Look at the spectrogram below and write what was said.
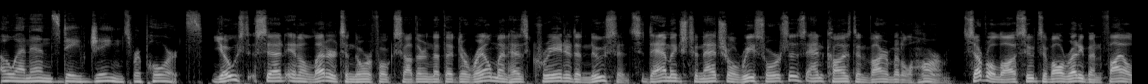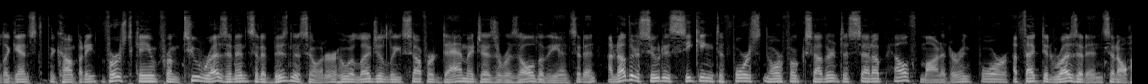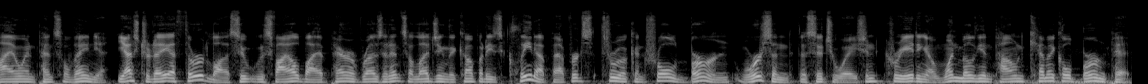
ONN's Dave James reports. Yost said in a letter to Norfolk Southern that the derailment has created a nuisance, damage to natural resources, and caused environmental harm. Several lawsuits have already been filed against the company. The first came from two residents and a business owner who allegedly suffered damage as a result of the incident. Another suit is seeking to force Norfolk Southern to set up health monitoring for affected residents in Ohio and Pennsylvania. Yesterday, a third lawsuit was filed by a pair of residents alleging the company's cleanup efforts through a controlled burn worsened the situation, creating a 1 million pound chemical burn pit.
